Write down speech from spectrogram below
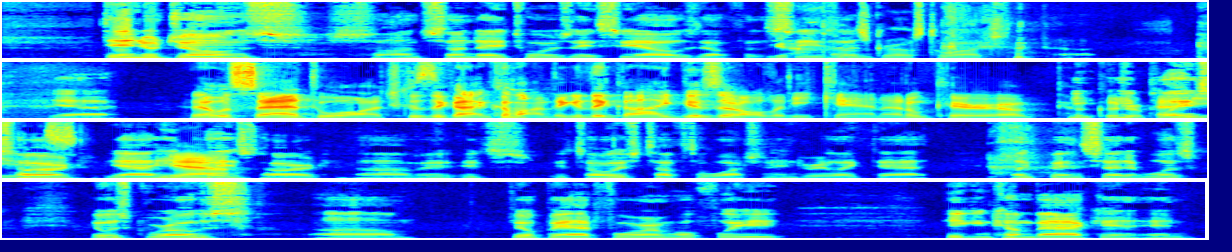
Daniel Jones on Sunday towards ACL. He's out for the Yeah, season. that was gross to watch. Yeah, That was sad to watch because the guy, come on, the, the guy gives it all that he can. I don't care how, how he, good he or bad plays he plays hard. Yeah, he Yeah. plays hard. Um, it, it's it's always tough to watch an injury like that. Like Ben said, it was it was gross. Um, feel bad for him. Hopefully, he can come back and, and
